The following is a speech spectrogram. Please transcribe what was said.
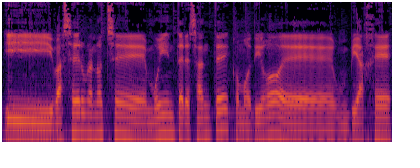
y va a ser una noche muy interesante, como digo, eh, un viaje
